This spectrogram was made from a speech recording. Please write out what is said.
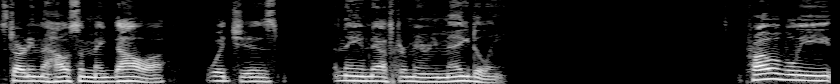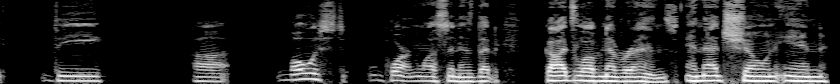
starting the House of Magdala, which is named after Mary Magdalene. Probably the uh, most important lesson is that God's love never ends, and that's shown in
